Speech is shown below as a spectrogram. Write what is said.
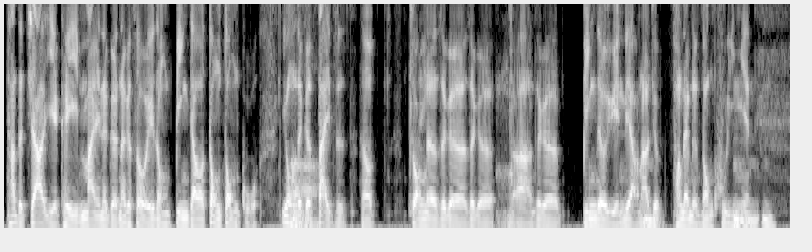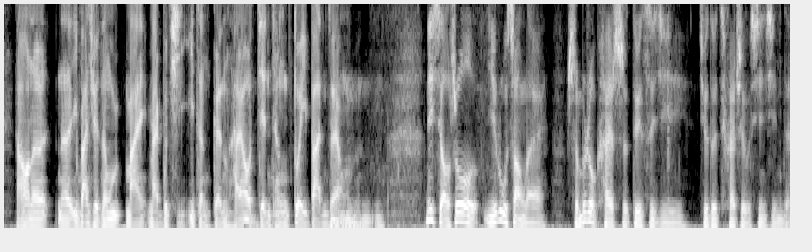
他的家也可以卖那个那个时候有一种冰叫做冻冻果，用那个袋子然后装了这个这个啊这个冰的原料，然后就放在冷冻库里面。嗯嗯。然后呢，那一般学生买买不起一整根，还要剪成对半这样子。嗯嗯。你小时候一路上来。什么时候开始对自己觉得开始有信心的？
